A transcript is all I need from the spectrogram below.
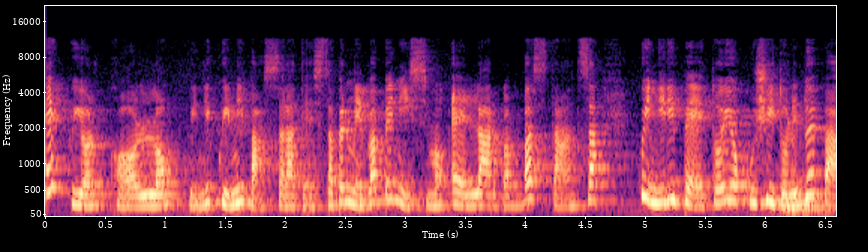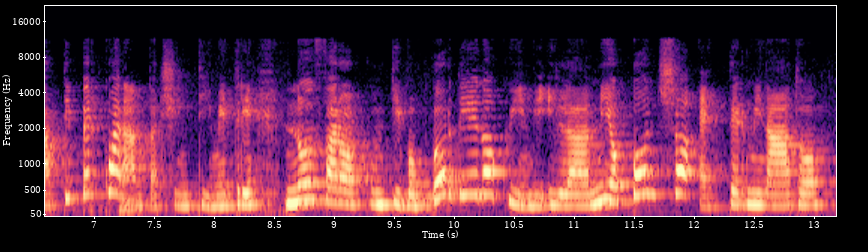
e qui ho il collo quindi qui mi passa la testa. Per me va benissimo è largo abbastanza quindi ripeto io ho cucito le due parti per 40 centimetri. Non farò alcun tipo bordino quindi il mio poncio è terminato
